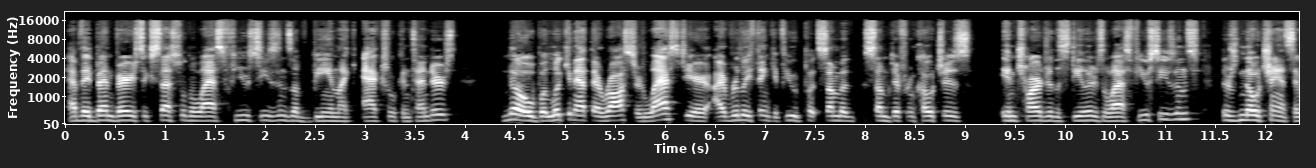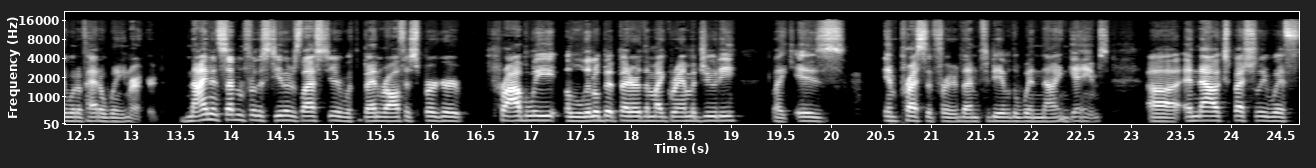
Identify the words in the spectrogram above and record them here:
Have they been very successful the last few seasons of being like actual contenders? No, but looking at their roster last year, I really think if you would put some of some different coaches in charge of the Steelers the last few seasons, there's no chance they would have had a winning record. Nine and seven for the Steelers last year with Ben Roethlisberger, probably a little bit better than my grandma Judy. Like, is impressive for them to be able to win nine games. Uh, and now, especially with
